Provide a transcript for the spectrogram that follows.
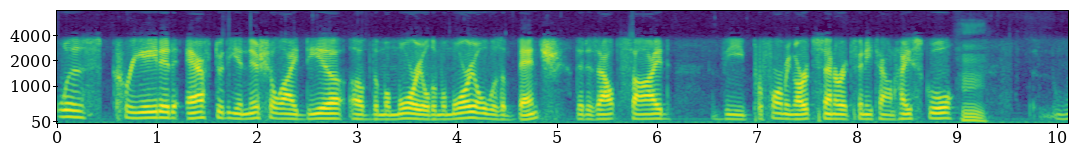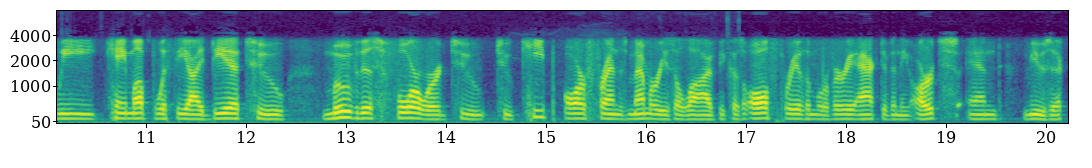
was created after the initial idea of the memorial. The memorial was a bench that is outside the Performing Arts Center at Finneytown High School. Hmm. We came up with the idea to move this forward to to keep our friends' memories alive because all three of them were very active in the arts and music,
